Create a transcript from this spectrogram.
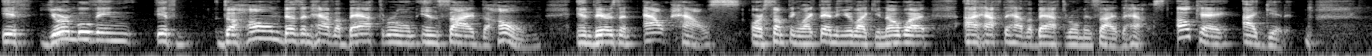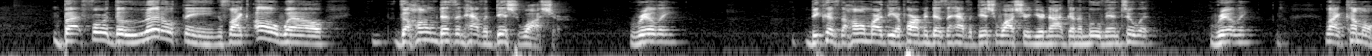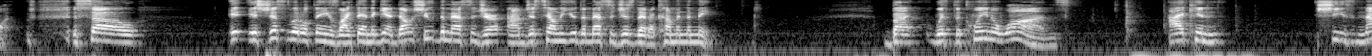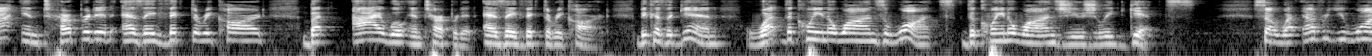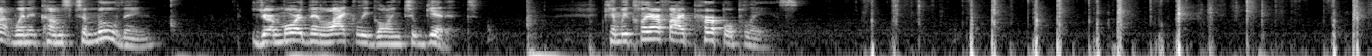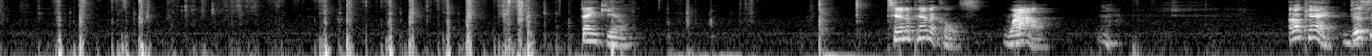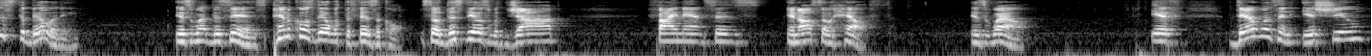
If you're moving, if the home doesn't have a bathroom inside the home and there's an outhouse or something like that, and you're like, you know what? I have to have a bathroom inside the house. Okay, I get it. But for the little things like, oh, well, the home doesn't have a dishwasher. Really? Because the home or the apartment doesn't have a dishwasher, you're not going to move into it? Really? Like, come on. So it, it's just little things like that. And again, don't shoot the messenger. I'm just telling you the messages that are coming to me. But with the Queen of Wands, I can. She's not interpreted as a victory card, but I will interpret it as a victory card. Because again, what the Queen of Wands wants, the Queen of Wands usually gets. So, whatever you want when it comes to moving, you're more than likely going to get it. Can we clarify purple, please? Thank you. Ten of Pentacles. Wow. Okay, this is stability, is what this is. Pentacles deal with the physical. So this deals with job, finances, and also health as well. If there was an issue,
